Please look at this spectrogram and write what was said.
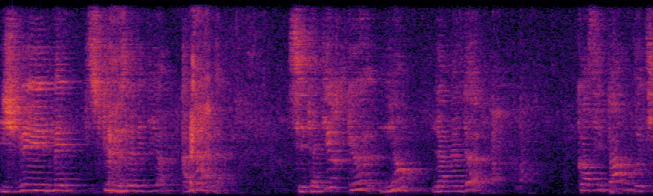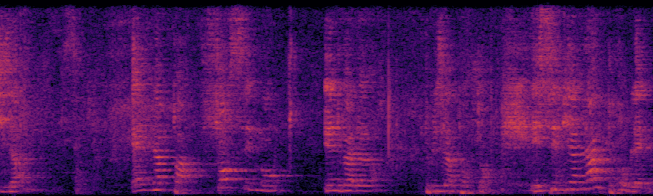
je vais mettre ce que vous avez dit à mal. C'est-à-dire que non, la main-d'œuvre, quand c'est pas robotisable, elle n'a pas forcément une valeur plus importante. Et c'est bien là le problème.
